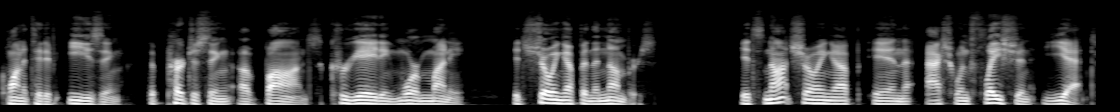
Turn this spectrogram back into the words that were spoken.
quantitative easing, the purchasing of bonds, creating more money. it's showing up in the numbers. It's not showing up in actual inflation yet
